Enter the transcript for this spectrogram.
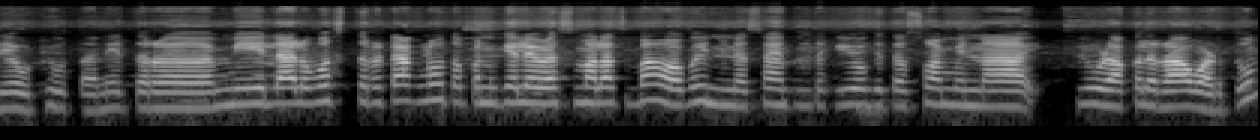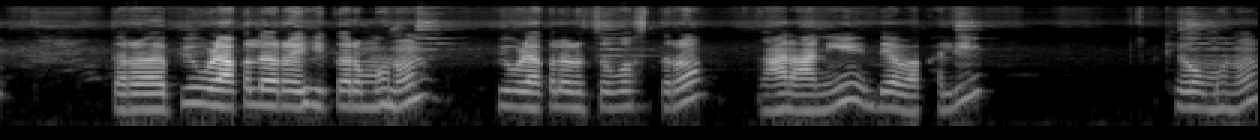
देव ठेवताना तर मी लाल वस्त्र टाकलं होतं पण गेल्या वेळेस मलाच भावा बहिणीनं सांगितलं होतं की योगिता स्वामींना पिवळा कलर आवडतो. तर पिवळा कलर ही कर म्हणून पिवळ्या कलरचं वस्त्र आण आणि देवाखाली ठेव म्हणून.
